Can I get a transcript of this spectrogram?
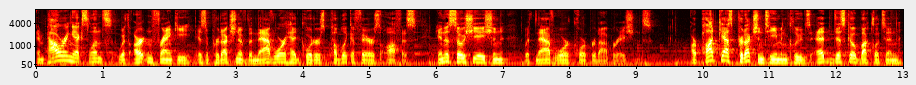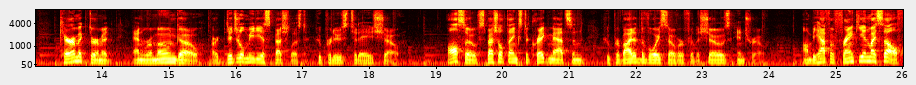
Empowering Excellence with Art and Frankie is a production of the NAVWAR Headquarters Public Affairs Office in association with NAVWAR Corporate Operations. Our podcast production team includes Ed Disco Buckleton, Kara McDermott, and Ramon Go, our digital media specialist who produced today's show. Also, special thanks to Craig Matson, who provided the voiceover for the show's intro. On behalf of Frankie and myself,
